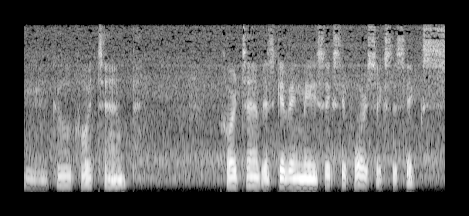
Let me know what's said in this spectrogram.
Here you go core temp. Core temp is giving me 6466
